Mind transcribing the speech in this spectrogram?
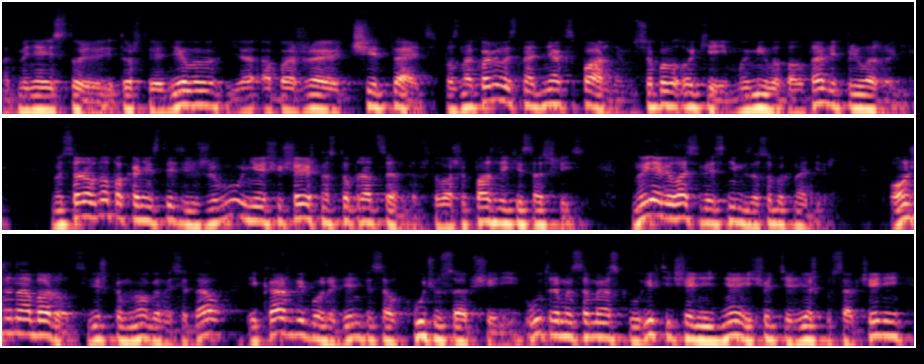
от меня история. И то, что я делаю, я обожаю читать. Познакомилась на днях с парнем. Все было окей. Мы мило болтали в приложении. Но все равно, пока не встретились вживую, не ощущаешь на 100%, что ваши пазлики сошлись. Но я вела себя с ним без особых надежд. Он же наоборот, слишком много наседал и каждый божий день писал кучу сообщений. Утром смс и в течение дня еще тележку сообщений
